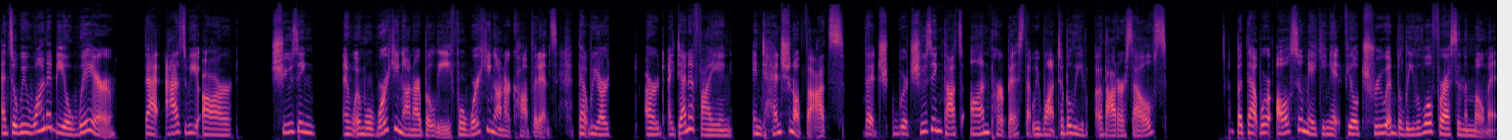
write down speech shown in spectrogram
And so we want to be aware that as we are choosing and when we're working on our belief, we're working on our confidence, that we are, are identifying intentional thoughts that we're choosing thoughts on purpose that we want to believe about ourselves, but that we're also making it feel true and believable for us in the moment.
